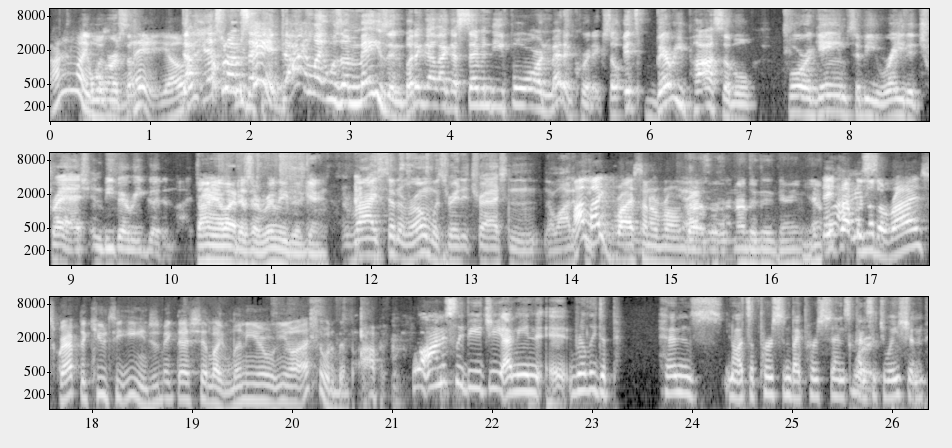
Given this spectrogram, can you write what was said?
Dying Light Or was something. lit, yo. Di- That's what I'm saying. Dying Light was amazing, but it got like a 74 on Metacritic. So it's very possible for a game to be rated trash and be very good in life. opinion. Dying Light is a really good game. Rise to the Rome was rated trash, and a lot of I like Rise on the Rome, That was another good game. Yeah. If they Well, dropped honestly- another Rise, scrap the QTE and just make that shit like linear. You know, that shit would have been popping. Well, honestly, BG, I mean, it really depends depends. You know, it's a person by person kind Right. of situation.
